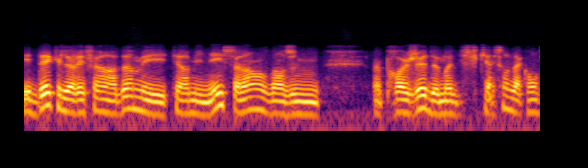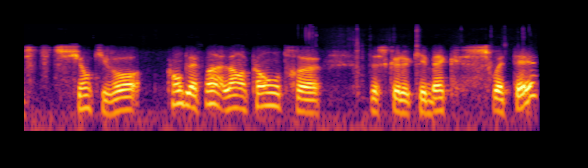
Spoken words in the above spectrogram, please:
Et dès que le référendum est terminé, se lance dans une, un projet de modification de la Constitution qui va complètement à l'encontre euh, de ce que le Québec souhaitait.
